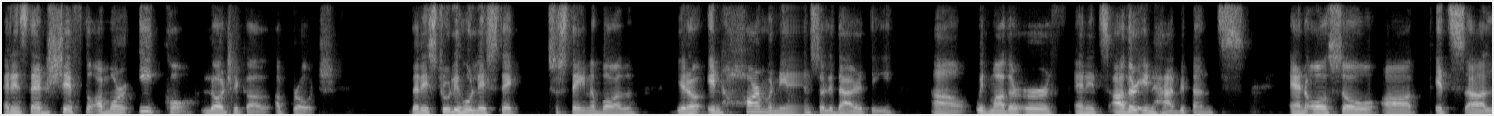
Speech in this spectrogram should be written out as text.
and instead shift to a more ecological approach that is truly holistic, sustainable, you know, in harmony and solidarity uh, with Mother Earth and its other inhabitants, and also uh, its uh,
